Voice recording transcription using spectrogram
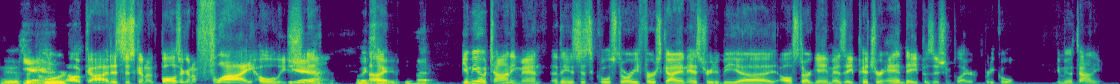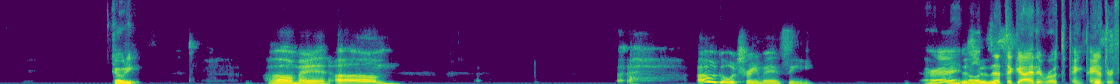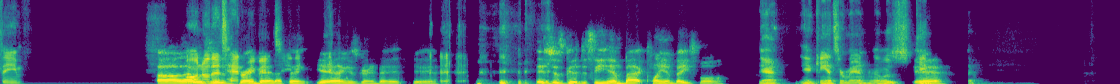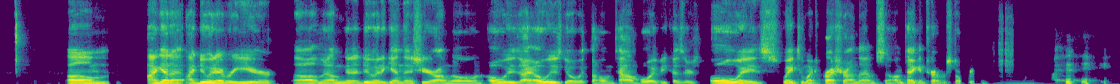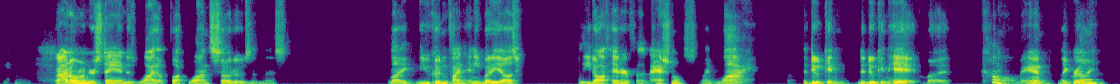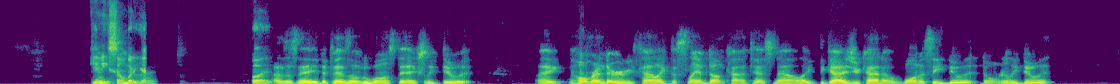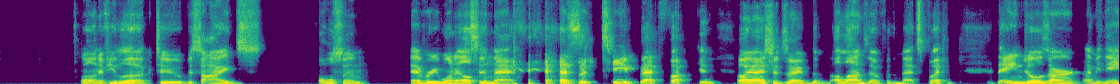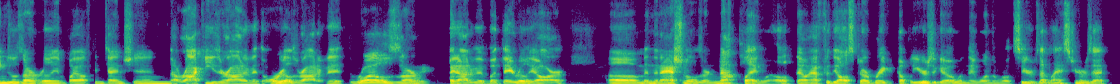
Yeah, it's Yeah. a Coors. Oh God, it's just gonna the balls are gonna fly. Holy shit! I'm excited for that. Give me Ohtani, man. I think it's just a cool story. First guy in history to be uh, All Star game as a pitcher and a position player. Pretty cool. Give me Ohtani. Cody? Oh man. Um I would go with Trey Mancini. All right. Just Well, 'cause Is that the guy that wrote the Pink Panther It's- theme? Uh, that Oh, was no, his Henry granddad, I think. Yeah, I think his granddad. Yeah, it's just good to see him back playing baseball. yeah, yeah, cancer, man. That was came Yeah, Um, I gotta, I do it every year. Um, and I'm gonna do it again this year. I'm going always, I always go with the hometown boy because there's always way too much pressure on them. So I'm taking Trevor Story. What I don't understand is why the fuck Juan Soto's in this. Like, you couldn't find anybody else leadoff hitter for the Nationals. Like, why? The dude can, the dude can hit, but come on, man. Like, really? Give me somebody else. But as I say, it depends on who wants to actually do it. Like home run derby is kind of like the slam dunk contest now. Like the guys you kind of want to see do it don't really do it. Well, and if you look too, besides Olson, everyone else in that has a team that fucking oh yeah, I should say the Alonso for the Mets, but the Angels aren't. I mean, the Angels aren't really in playoff contention. The Rockies are out of it. The Orioles are out of it. The Royals aren't Like, quite out of it, but they really are. Um, and the Nationals are not playing well now. After the All Star break a couple years ago, when they won the World Series, was that last year? Or was that?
